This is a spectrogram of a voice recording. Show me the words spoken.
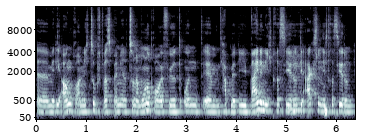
äh, mir die Augenbrauen nicht zupft, was bei mir zu einer Monobraue führt. Und ähm, ich habe mir die Beine nicht rasiert mhm. und die Achseln nicht rasiert. Und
